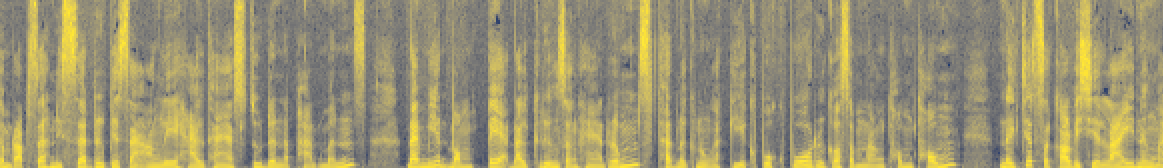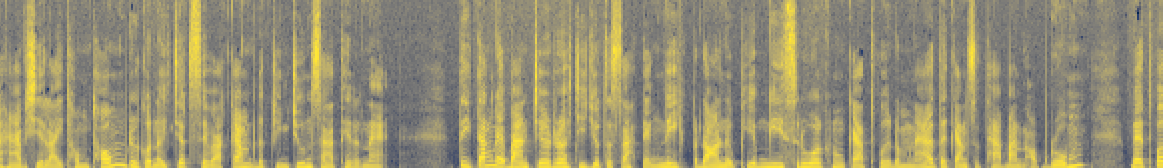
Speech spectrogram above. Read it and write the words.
សម្រាប់សិស្សនិស្សិតឬភាសាអង់គ្លេសហៅថា student apartments ដែលមានបំពាក់ដោយគ្រឿងសង្ហារឹមស្ថិតនៅក្នុងអគារខ្ពស់ខ្ពស់ឬក៏សំណង់ធំធំនៅជិតសាកលវិទ្យាល័យនិងមហាវិទ្យាល័យធំធំឬក៏នៅជិតសេវាកម្មដឹកជញ្ជូនសាធារណៈ ទីតាំងដែលបានជ្រើសរើសជាយុទ្ធសាស្ត្រទាំងនេះផ្ដល់នូវភាពងាយស្រួលក្នុងការធ្វើដំណើរទៅកាន់ស្ថាប័នអប់រំដែលធ្វើ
